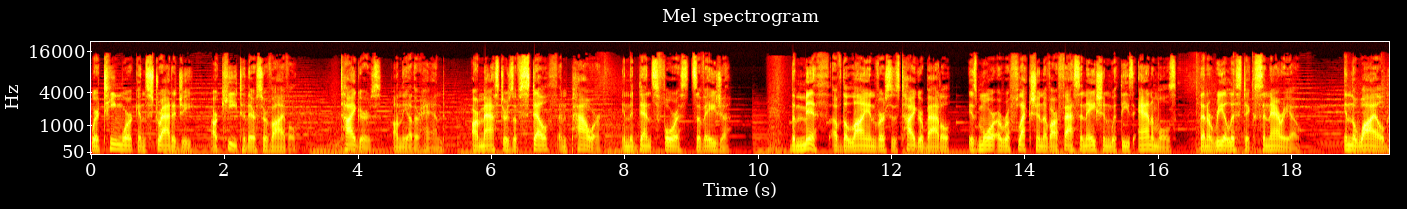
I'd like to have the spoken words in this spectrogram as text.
where teamwork and strategy are key to their survival. Tigers, on the other hand, are masters of stealth and power in the dense forests of Asia. The myth of the lion versus tiger battle is more a reflection of our fascination with these animals than a realistic scenario. In the wild,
